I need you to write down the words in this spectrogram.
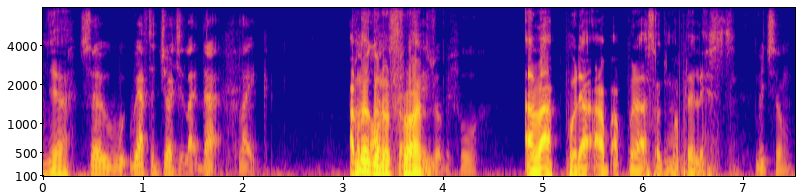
Yeah, So we have to judge it like that. Like I'm not gonna front. before. And I put that, I, I put that song in my playlist. Which song?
